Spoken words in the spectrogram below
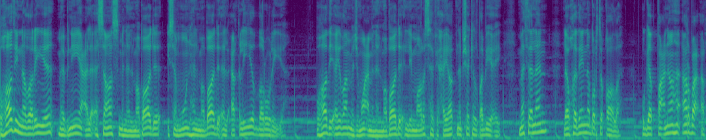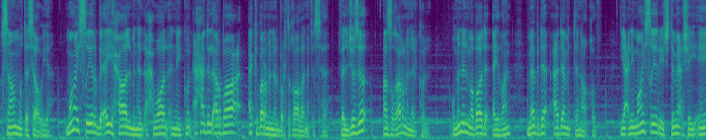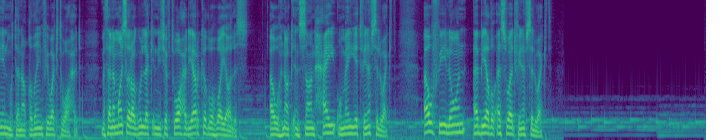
وهذه النظرية مبنية على أساس من المبادئ يسمونها المبادئ العقلية الضرورية. وهذه أيضا مجموعة من المبادئ اللي نمارسها في حياتنا بشكل طبيعي. مثلا لو خذينا برتقالة وقطعناها أربع أقسام متساوية ما يصير بأي حال من الأحوال أن يكون أحد الأرباع أكبر من البرتقالة نفسها فالجزء أصغر من الكل. ومن المبادئ أيضا مبدأ عدم التناقض. يعني ما يصير يجتمع شيئين متناقضين في وقت واحد. مثلا ما يصير أقول لك أني شفت واحد يركض وهو يالس أو هناك إنسان حي وميت في نفس الوقت أو في لون أبيض وأسود في نفس الوقت.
